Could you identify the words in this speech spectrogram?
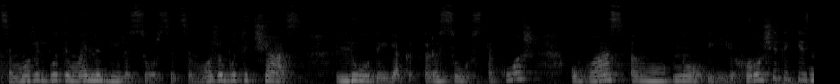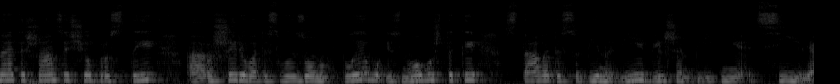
це можуть бути майнові ресурси, це може бути час, люди як ресурс. Також у вас ем, ну, хороші такі, знаєте, шанси, щоб рости, розширювати свою зону впливу і знову ж таки ставити собі нові, більш амбітні цілі.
